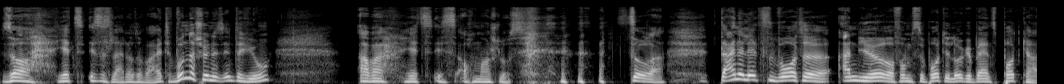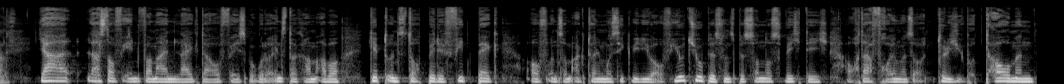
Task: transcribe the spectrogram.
So, jetzt ist es leider soweit. Wunderschönes Interview. Aber jetzt ist auch mal Schluss. Zora, deine letzten Worte an die Hörer vom Support Your Local Bands Podcast. Ja, lasst auf jeden Fall mal ein Like da auf Facebook oder Instagram, aber gebt uns doch bitte Feedback auf unserem aktuellen Musikvideo auf YouTube, das ist uns besonders wichtig. Auch da freuen wir uns natürlich über Daumen,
